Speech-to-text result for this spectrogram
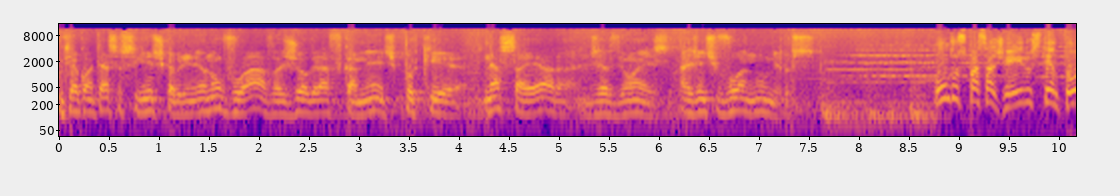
O que acontece é o seguinte, Cabrini, eu não voava geograficamente porque nessa era de aviões a gente voa números. Um dos passageiros tentou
